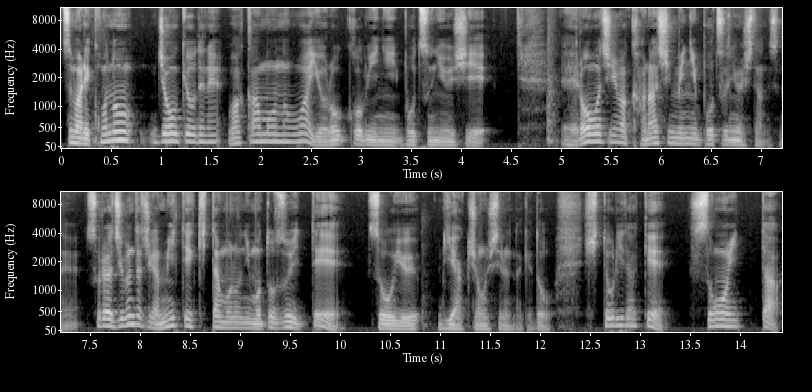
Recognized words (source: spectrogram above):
つまりこの状況でね、若者は喜びに没入し、えー、老人は悲しみに没入したんですね。それは自分たちが見てきたものに基づいて、そういうリアクションをしてるんだけど、一人だけそういった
